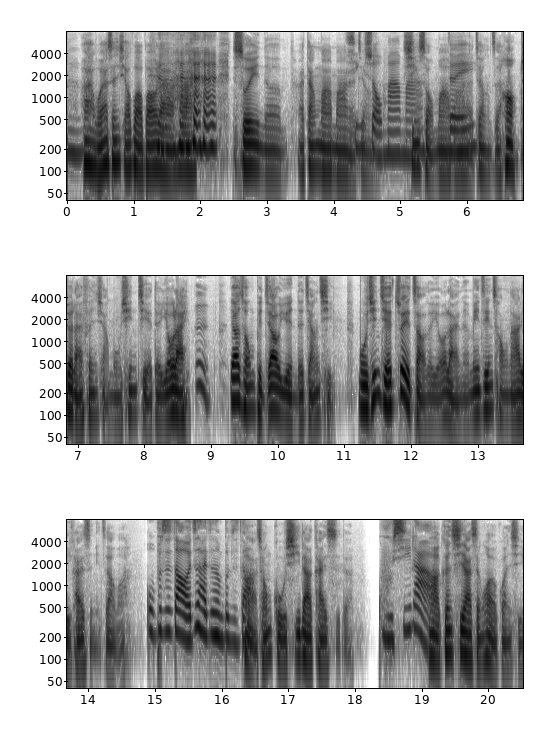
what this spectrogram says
嗯、啊，我要生小宝宝啦。啊 ”所以呢，啊，当妈妈了，新手妈妈，新手妈妈这样子哈，就来分享母亲节的由来。嗯，要从比较远的讲起，母亲节最早的由来呢，明经从哪里开始？你知道吗？我不知道哎，这还真的不知道啊，从古希腊开始的。古希腊啊，跟希腊神话有关系。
